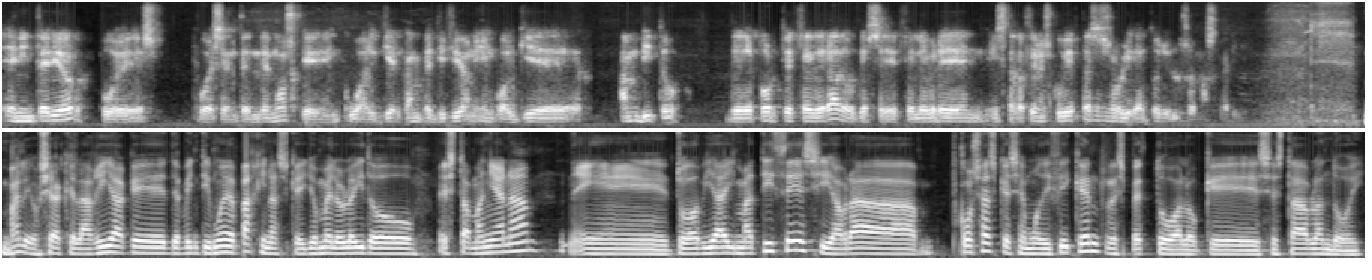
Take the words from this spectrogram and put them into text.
en interior, pues, pues entendemos que en cualquier competición y en cualquier ámbito de deporte federado que se celebre en instalaciones cubiertas es obligatorio el uso de mascarilla. Vale, o sea que la guía que de 29 páginas que yo me lo he leído esta mañana, eh, todavía hay matices y habrá cosas que se modifiquen respecto a lo que se está hablando hoy.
